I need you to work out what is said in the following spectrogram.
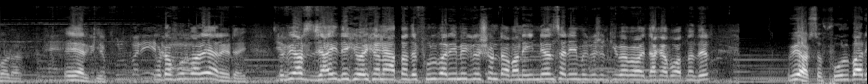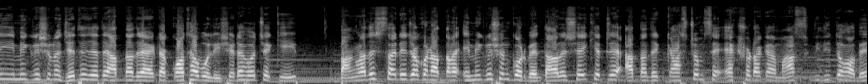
বর্ডার এই আর কি। ওটা ফুলবাড়ি আর এটাই। তো ভিউয়ার্স যাই দেখি ওইখানে আপনাদের ফুলবাড়ি ইমিগ্রেশনটা মানে ইন্ডিয়ান সাইড ইমিগ্রেশন কীভাবে হয় দেখাবো আপনাদের। ভিউয়ার্স ফুলবাড়ি ইমিগ্রেশনে যেতে যেতে আপনাদের একটা কথা বলি সেটা হচ্ছে কি বাংলাদেশ সাইডে যখন আপনারা ইমিগ্রেশন করবেন তাহলে সেই ক্ষেত্রে আপনাদের কাস্টমসে একশো টাকা মাস ফি দিতে হবে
